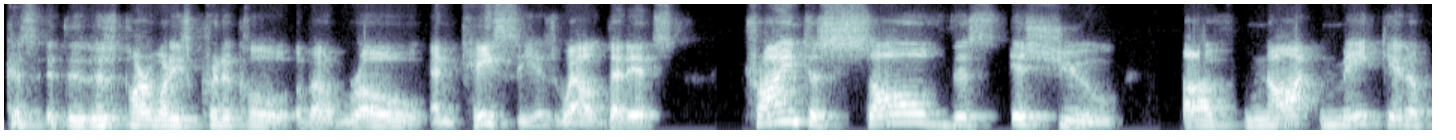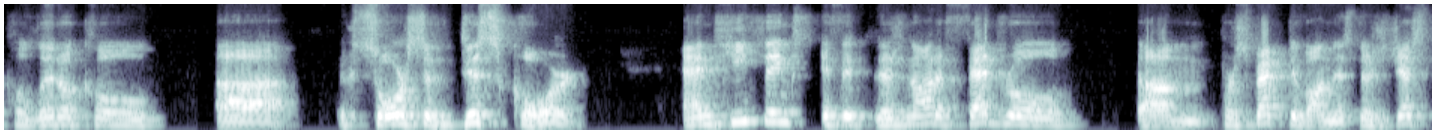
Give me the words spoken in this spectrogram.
because this is part of what he's critical about roe and casey as well that it's trying to solve this issue of not make it a political uh, source of discord. And he thinks if it, there's not a federal um, perspective on this, there's just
